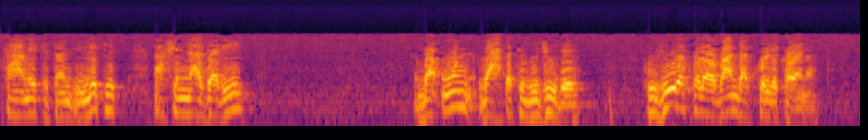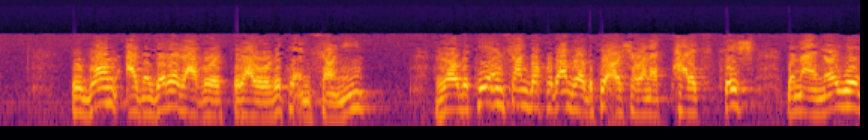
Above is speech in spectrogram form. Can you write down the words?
مثل همه کسان یکی بخش نظری و اون وحدت وجوده. حضور خداوند در کل کائنات. دوم از نظر روابط انسانی رابطه انسان با خدام رابطه عاشقانه است. پرستش به معنای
